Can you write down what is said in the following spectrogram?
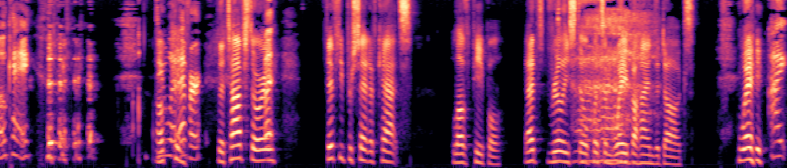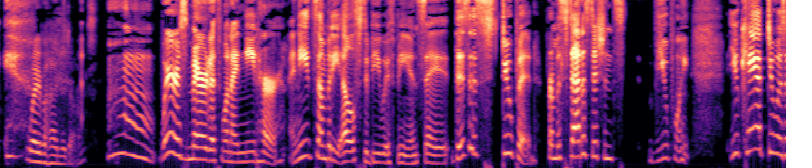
Okay. Do Okay. whatever. The top story: But- fifty percent of cats love people. That really still puts them way behind the dogs. Way, I way behind the dogs. Mm, where is Meredith when I need her? I need somebody else to be with me and say, this is stupid from a statistician's viewpoint. You can't do a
